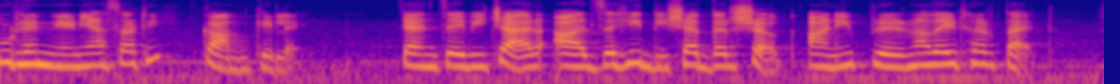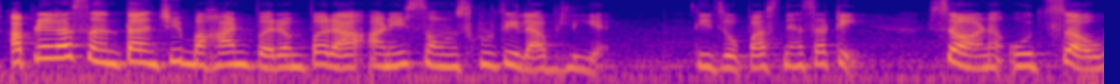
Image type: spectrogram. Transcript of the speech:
पुढे नेण्यासाठी काम केलं आहे त्यांचे विचार आजही दिशादर्शक आणि प्रेरणादायी ठरत आहेत आपल्याला संतांची महान परंपरा आणि संस्कृती लाभली आहे. ती जोपासण्यासाठी सण उत्सव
